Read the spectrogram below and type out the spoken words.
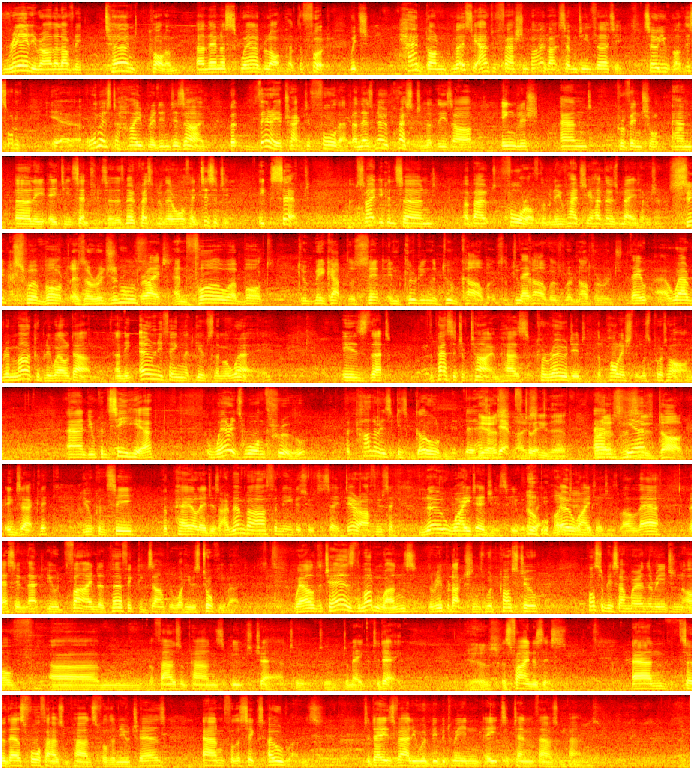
really rather lovely turned column and then a square block at the foot, which had gone mostly out of fashion by about 1730. So you've got this sort of uh, almost a hybrid in design, but very attractive for that. And there's no question that these are English and provincial and early 18th century. So there's no question of their authenticity, except I'm slightly concerned about four of them, and you've actually had those made, haven't you? Six were bought as originals. Right. And four were bought to make up the set, including the two carvers. The two They- carvers were not original. They uh, were remarkably well done, and the only thing that gives them away is that the passage of time has corroded the polish that was put on, and you can see here where it's worn through, the colour is, is golden. It, it has yes, depth I to see it. that. And Whereas here- this is dark. Exactly. You can see the pale edges. I remember Arthur Negus used to say, Dear Arthur, you say, no white edges, he would No say. white no edges. white edges. Well, there, bless him, that you'd find a perfect example of what he was talking about. Well, the chairs, the modern ones, the reproductions, would cost you possibly somewhere in the region of um, a thousand pounds each chair to, to, to make today Yes. as fine as this. And so there's £4,000 for the new chairs, and for the six old ones, today's value would be between eight to £10,000.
